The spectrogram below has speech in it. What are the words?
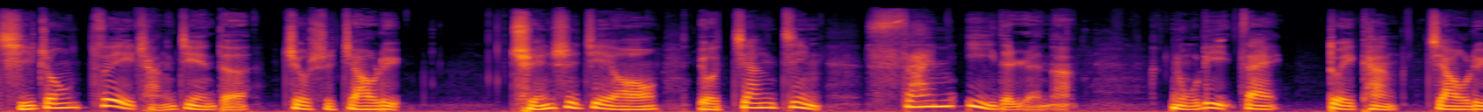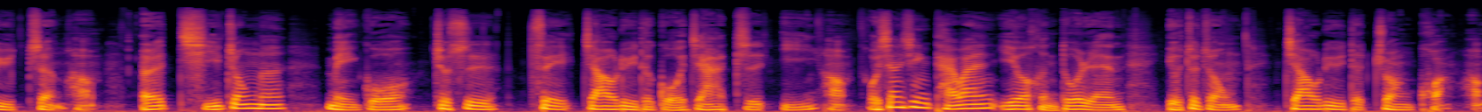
其中最常见的就是焦虑。全世界哦，有将近三亿的人啊，努力在对抗焦虑症。哈，而其中呢，美国就是最焦虑的国家之一。哈，我相信台湾也有很多人有这种焦虑的状况。哈，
